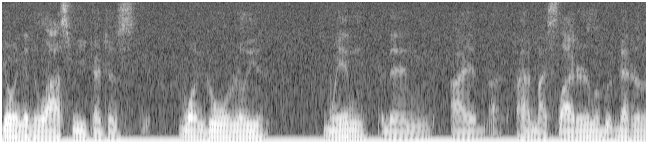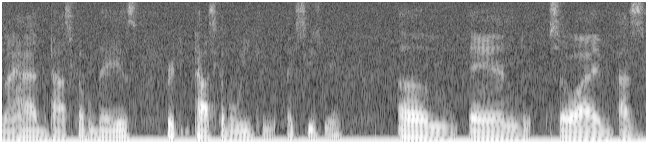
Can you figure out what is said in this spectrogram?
going into last week I just one goal really win, and then I I had my slider a little bit better than I had the past couple days or past couple weeks, excuse me. Um, and so I as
